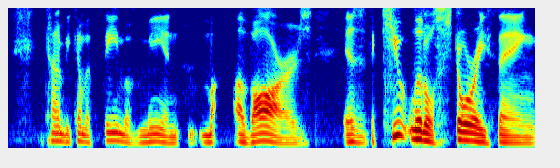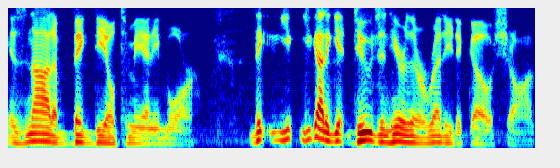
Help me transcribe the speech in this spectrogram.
kind of become a theme of me and of ours. Is the cute little story thing is not a big deal to me anymore. The, you you got to get dudes in here that are ready to go, Sean,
